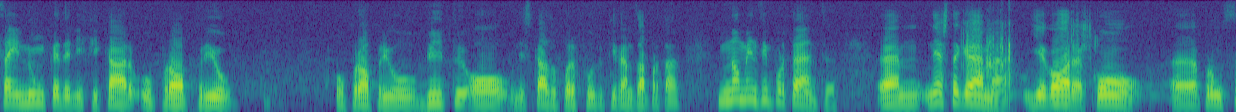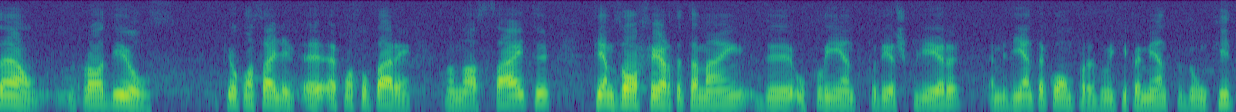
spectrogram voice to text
sem nunca danificar o próprio o próprio bit ou neste caso o parafuso que tivemos a apertar não menos importante, um, nesta gama e agora com a promoção do ProDeals, que eu aconselho a, a consultarem no nosso site, temos a oferta também de o cliente poder escolher, mediante a compra do equipamento, de um kit,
